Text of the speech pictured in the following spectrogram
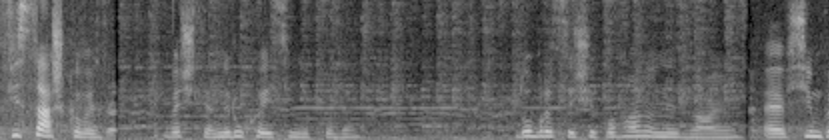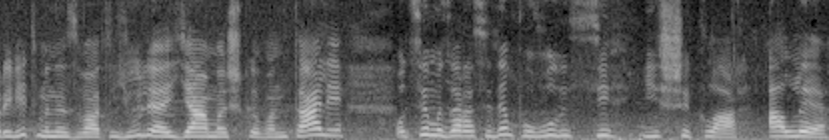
фісташковий. Бачите, не рухається нікуди. Добре це чи погано, не знаю. Е, Всім привіт! Мене звати Юлія, я мешкаю в Анталії. Оце ми зараз йдемо по вулиці Ішиклар. Але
